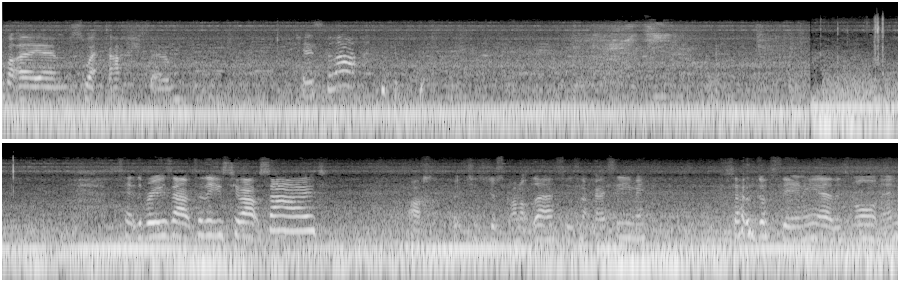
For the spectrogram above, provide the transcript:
I've got a um, sweat dash, so cheers for that. take the breeze out to these two outside. Oh, Richard's just gone up there, so he's not going to see me. So dusty in here this morning.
